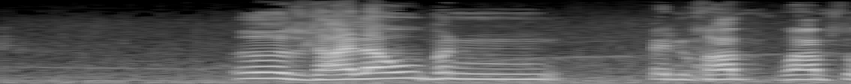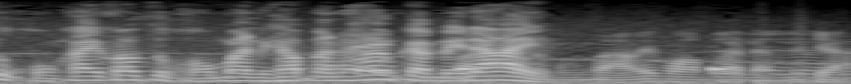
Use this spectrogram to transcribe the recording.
เออสุดท้ายแล้วมันเป็นความความสุขของใครความสุขของมันครับ มันห้ามกันไม่ได้ มึงมาไม่พร้อมกันนะเมื่อกี้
